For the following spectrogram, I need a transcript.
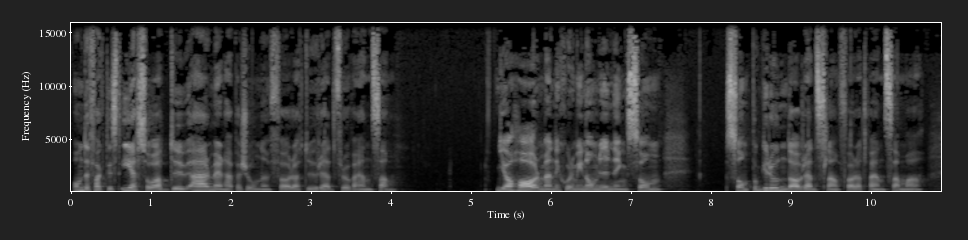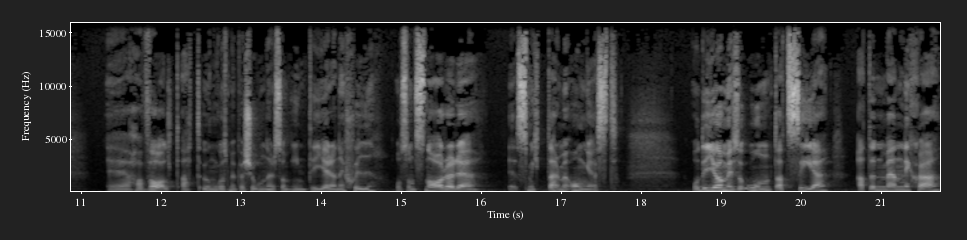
Om det faktiskt är så att du är med den här personen för att du är rädd för att vara ensam. Jag har människor i min omgivning som, som på grund av rädslan för att vara ensamma eh, Eh, har valt att umgås med personer som inte ger energi och som snarare eh, smittar med ångest. Och det gör mig så ont att se att en människa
